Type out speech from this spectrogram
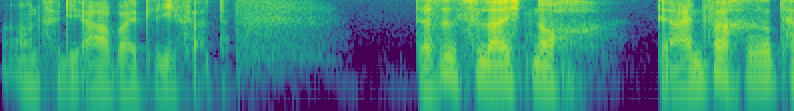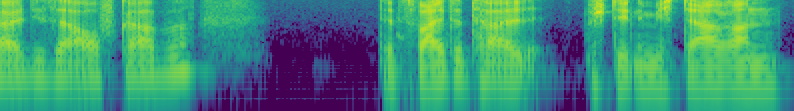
und für die Arbeit liefert. Das ist vielleicht noch der einfachere Teil dieser Aufgabe. Der zweite Teil besteht nämlich daran,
